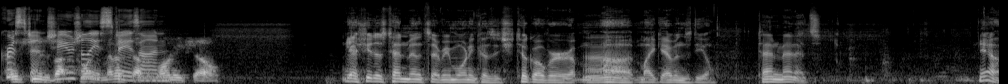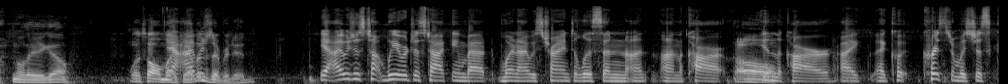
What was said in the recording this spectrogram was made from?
Kristen. was She usually stays on the on. morning show. Yeah, she does ten minutes every morning because she took over uh, Mike Evans' deal. 10 minutes. Yeah. Well, there you go. Well, that's all Mike Yeah, Evans was- ever did. Yeah, I was just ta- we were just talking about when I was trying to listen on, on the car Oh. in the car. I I could Kristen was just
